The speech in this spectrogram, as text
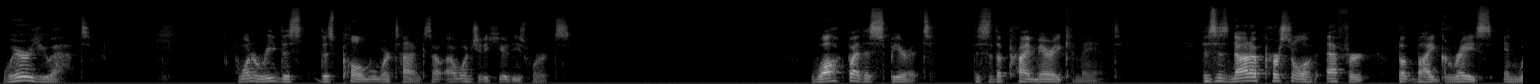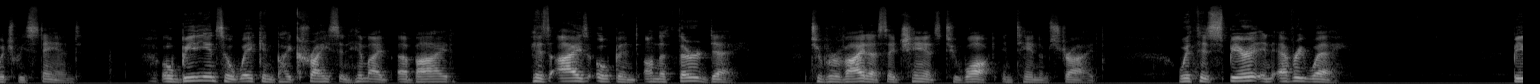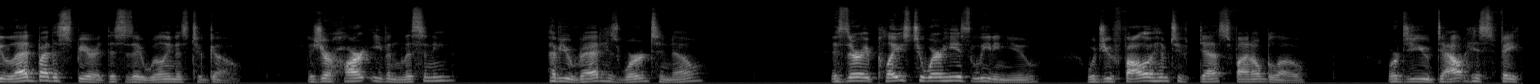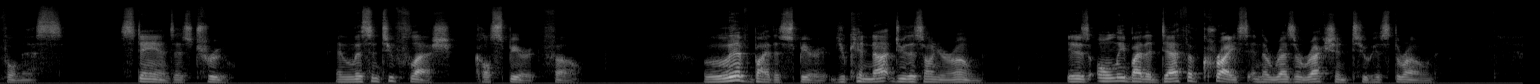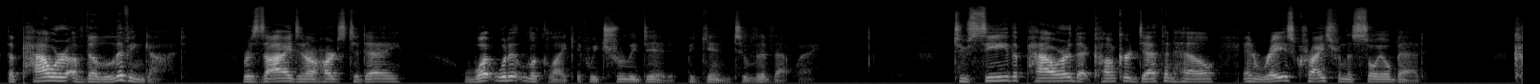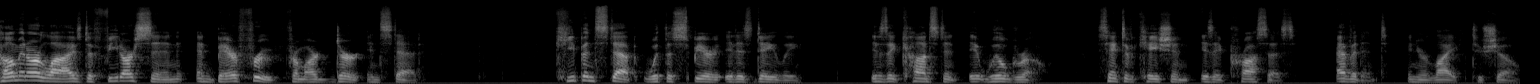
Where are you at? I want to read this, this poem one more time because I, I want you to hear these words. Walk by the Spirit. This is the primary command. This is not a personal effort, but by grace in which we stand. Obedience awakened by Christ, in him I abide. His eyes opened on the third day to provide us a chance to walk in tandem stride with his spirit in every way. Be led by the Spirit, this is a willingness to go. Is your heart even listening? Have you read his word to know? Is there a place to where he is leading you? Would you follow him to death's final blow? Or do you doubt his faithfulness? Stands as true, and listen to flesh, call spirit foe. Live by the Spirit. You cannot do this on your own. It is only by the death of Christ and the resurrection to his throne. The power of the living God resides in our hearts today. What would it look like if we truly did begin to live that way? To see the power that conquered death and hell and raised Christ from the soil bed come in our lives, defeat our sin, and bear fruit from our dirt instead. Keep in step with the Spirit, it is daily. It is a constant, it will grow. Sanctification is a process evident in your life to show.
